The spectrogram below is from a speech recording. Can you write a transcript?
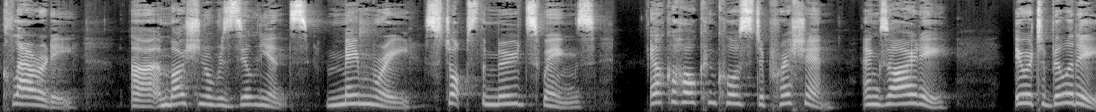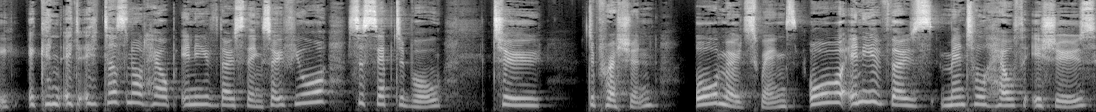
clarity, uh, emotional resilience, memory, stops the mood swings. Alcohol can cause depression, anxiety, irritability. It can it, it does not help any of those things. So if you're susceptible to depression or mood swings or any of those mental health issues,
